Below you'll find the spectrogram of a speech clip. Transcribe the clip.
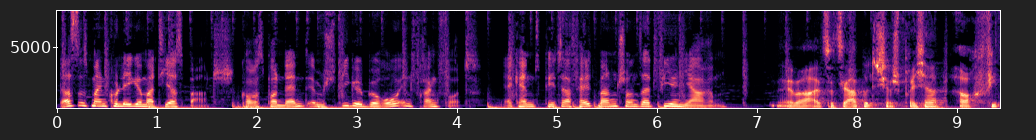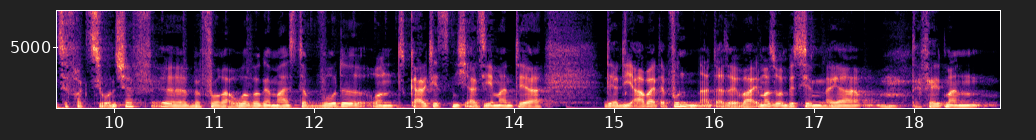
Das ist mein Kollege Matthias Bartsch, Korrespondent im Spiegelbüro in Frankfurt. Er kennt Peter Feldmann schon seit vielen Jahren. Er war als sozialpolitischer Sprecher auch Vize-Fraktionschef, äh, bevor er Oberbürgermeister wurde und galt jetzt nicht als jemand, der der die Arbeit erfunden hat. Also er war immer so ein bisschen, naja, der Feldmann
